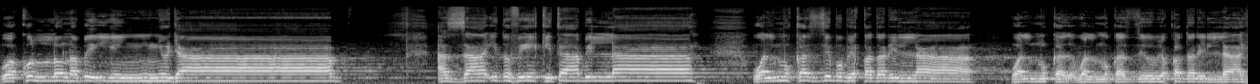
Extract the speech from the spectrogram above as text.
وكل نبي يجاب الزائد في كتاب الله والمكذب بقدر الله والمكذب بقدر الله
